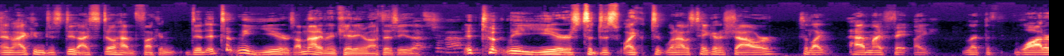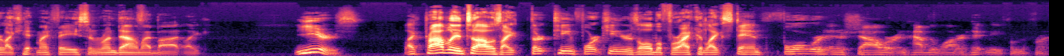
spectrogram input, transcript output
And I can just, dude, I still have fucking, dude, it took me years. I'm not even kidding about this either. It took me years to just like to, when I was taking a shower to like have my face like let the water like hit my face and run down my body like years. Like probably until I was like 13, 14 years old before I could like stand forward in a shower and have the water hit me from the front.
